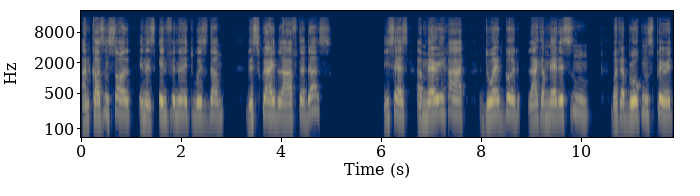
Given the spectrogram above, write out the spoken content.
And Cousin Sol, in his infinite wisdom, described laughter thus. He says, A merry heart doeth good like a medicine, but a broken spirit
